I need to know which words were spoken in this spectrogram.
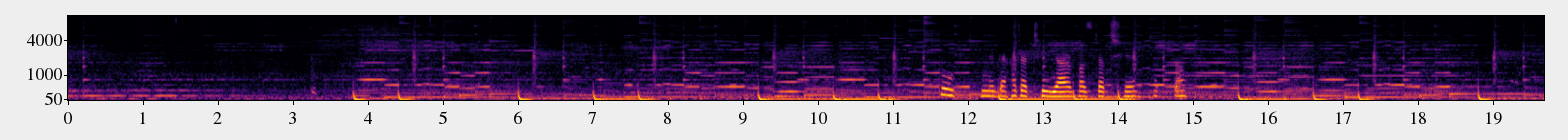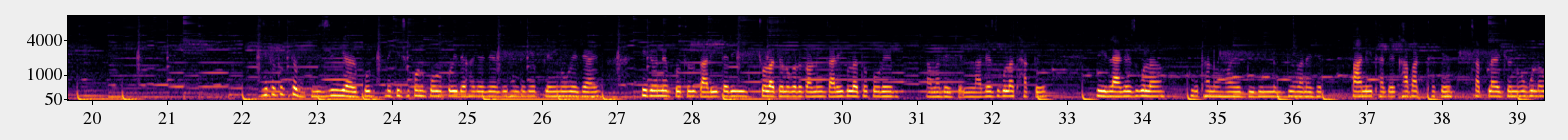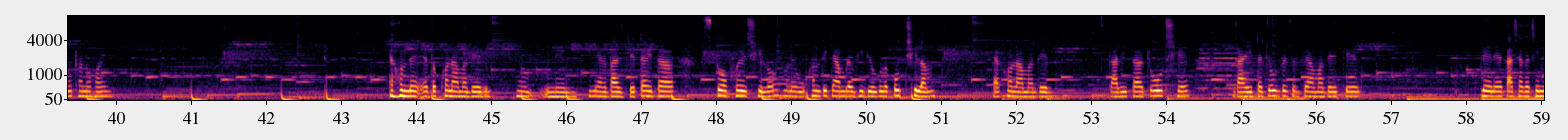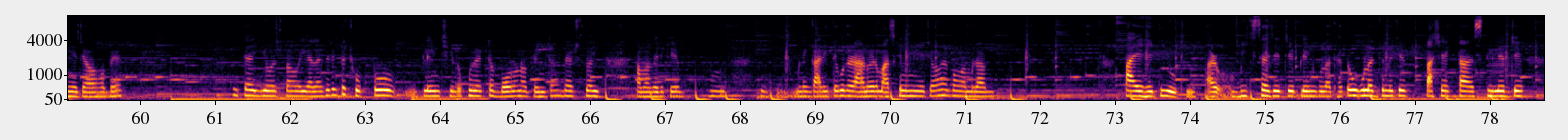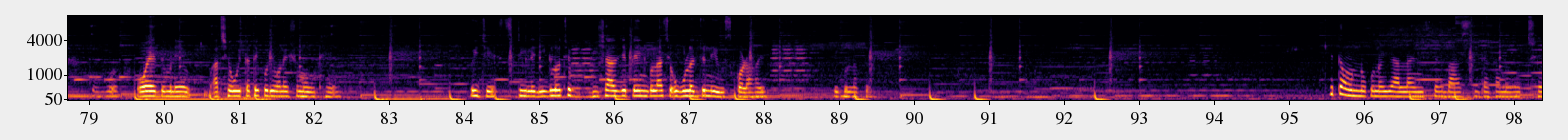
তো মানে দেখা যাচ্ছে, ইয়ার বাস যাচ্ছে একটা। এটা তো একটা বিজি এয়ারপোর্ট মানে কিছুক্ষণ পর পরপরই দেখা যায় যে এখান থেকে প্লেন উড়ে যায়। এই জন্য প্রচুর গাড়ি টাড়ি চলাচল করে, কারণ এই গাড়িগুলো তো করে আমাদের যে লাগেজগুলো থাকে, এই লাগেজগুলো উঠানো হয়, বিভিন্ন বিমানে যে পানি থাকে, খাবার থাকে সাপ্লাইয়ের জন্য ওগুলো উঠানো হয়। এখন এতক্ষণ আমাদের মানে ইয়ার বাস যেটা, এটা স্টপ হয়েছিল। মানে ওখান থেকে আমরা ভিডিওগুলো করছিলাম। এখন আমাদের গাড়িটা চলছে। গাড়িটা চলতে চলতে আমাদেরকে প্লেনের কাছাকাছি নিয়ে যাওয়া হবে। এটা ইউএস বাংলা এয়ারলাইন্সের একটা ছোট্ট প্লেন ছিল, খুব একটা বড় না প্লেনটা। দ্যাটস ওয়াই আমাদেরকে মানে গাড়িতে করে রানওয়ের মাঝখানে নিয়ে যাওয়া এবং আমরা পায়ে হেঁটেই উঠি। আর বিচ সাইজের যে প্লেনগুলো থাকে, ওগুলোর জন্য যে পাশে একটা স্টিলের যে ওয়েদ মানে আছে, ওইটাতে করে অনেক সময় উঠে। ওই যে স্টিলের যেগুলো হচ্ছে বিশাল যে প্লেনগুলো আছে, ওগুলোর জন্য ইউজ করা হয় এগুলোতে। এটা অন্য কোনো এয়ারলাইন্সের বাস দেখানো হচ্ছে।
